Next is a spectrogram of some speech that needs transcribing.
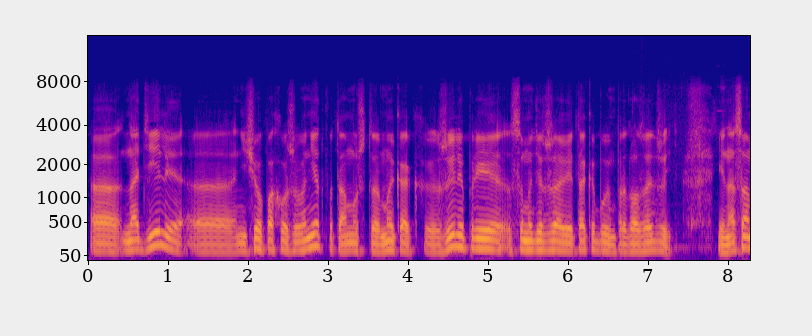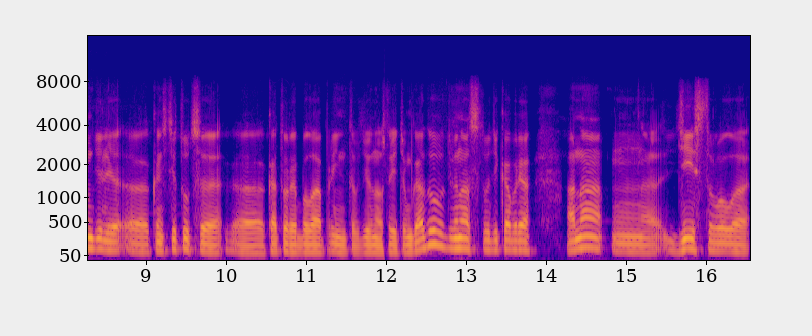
э, на деле э, ничего похожего нет, потому что мы как жили при самодержавии, так и будем продолжать жить. И на самом деле Конституция, которая была принята в 1993 году, 12 декабря, она действовала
